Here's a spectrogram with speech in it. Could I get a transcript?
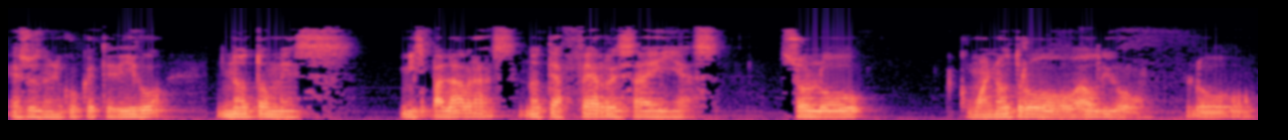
Eso es lo único que te digo. No tomes mis palabras, no te aferres a ellas. Solo, como en otro audio lo,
